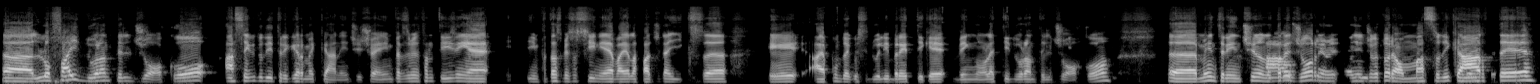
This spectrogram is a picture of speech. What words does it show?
uh, lo fai durante il gioco a seguito di trigger meccanici, cioè in Fantasmi Assassini è, in Fantasmi Assassini è vai alla pagina X e hai appunto questi due libretti che vengono letti durante il gioco, uh, mentre in 103 ah, giorni ogni, ogni giocatore ha un mazzo di carte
